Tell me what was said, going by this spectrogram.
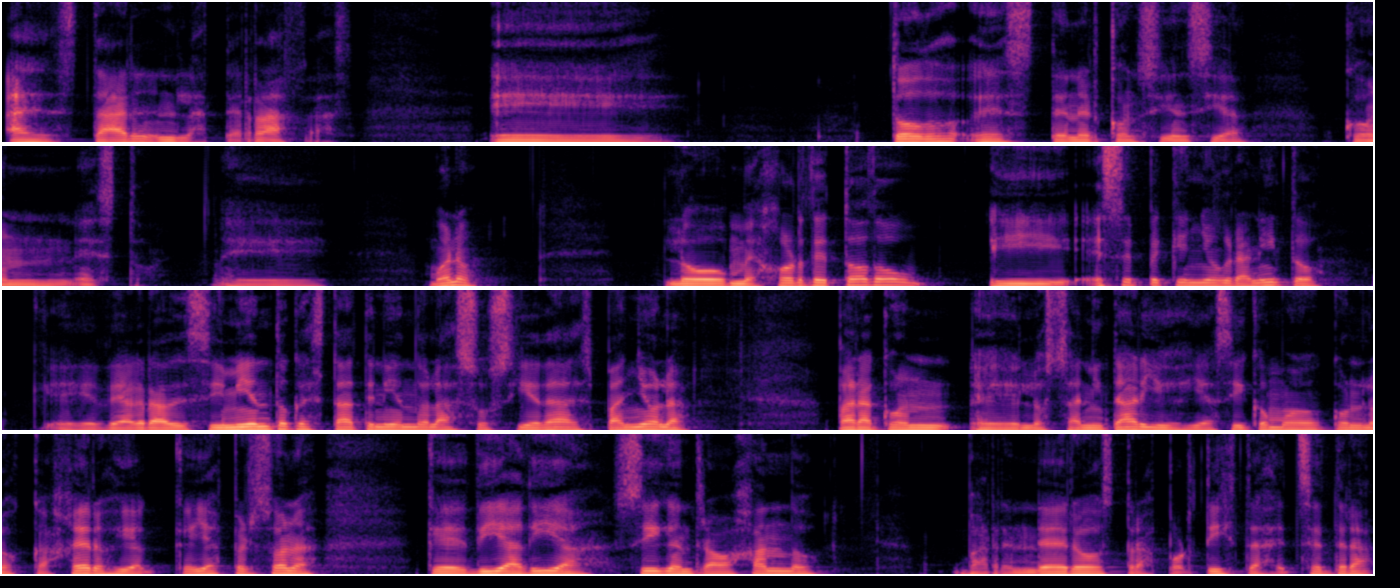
a estar en las terrazas. Eh, todo es tener conciencia con esto. Eh, bueno, lo mejor de todo y ese pequeño granito eh, de agradecimiento que está teniendo la sociedad española para con eh, los sanitarios y así como con los cajeros y aquellas personas que día a día siguen trabajando, barrenderos, transportistas, etc.,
